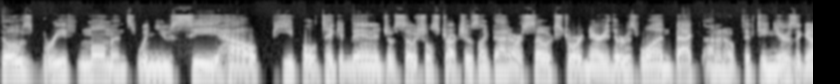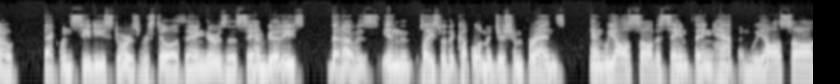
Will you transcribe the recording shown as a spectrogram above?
those brief moments when you see how people take advantage of social structures like that are so extraordinary. There was one back, I don't know, 15 years ago, back when CD stores were still a thing. There was a Sam Goody's that I was in the place with a couple of magician friends, and we all saw the same thing happen. We all saw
